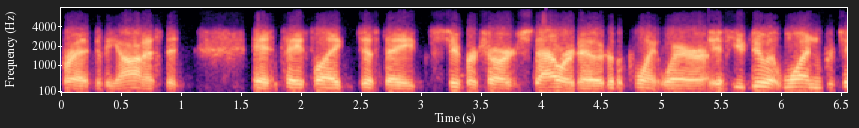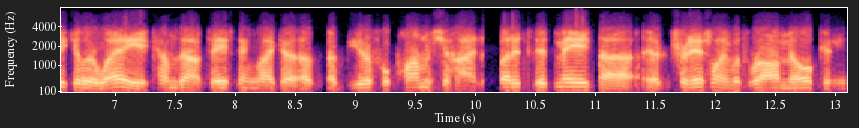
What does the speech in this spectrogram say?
bread to be honest. It it tastes like just a supercharged sourdough to the point where if you do it one particular way, it comes out tasting like a, a beautiful parmesan. But it's it's made uh, traditionally with raw milk and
